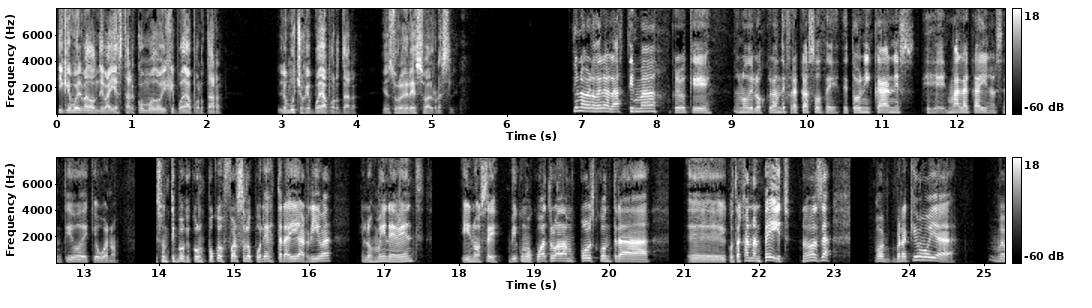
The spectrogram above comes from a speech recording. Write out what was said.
y que vuelva donde vaya a estar cómodo y que pueda aportar lo mucho que pueda aportar en su regreso al wrestling. Una verdadera lástima, creo que uno de los grandes fracasos de, Tony Khan es, es, Malakai en el sentido de que, bueno, es un tipo que con un poco de esfuerzo lo podría estar ahí arriba en los main events y no sé, vi como cuatro Adam Coles contra eh, contra Hanman Page, ¿no? O sea, bueno, ¿para qué me voy a, me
